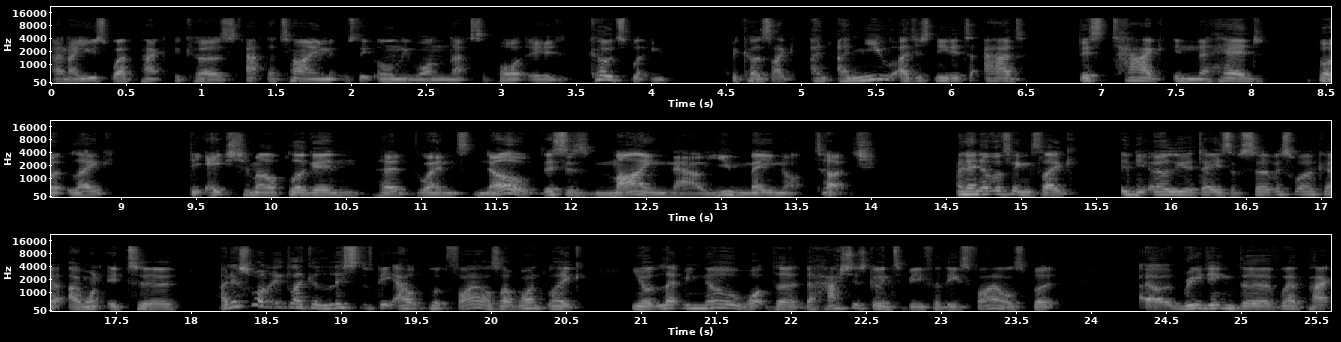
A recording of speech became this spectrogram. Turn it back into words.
and I used Webpack because at the time it was the only one that supported code splitting because like I, I knew I just needed to add this tag in the head, but like the HTML plugin had went, no, this is mine now. You may not touch. And then other things like in the earlier days of Service Worker, I wanted to, I just wanted like a list of the output files. I want like, you know, let me know what the, the hash is going to be for these files. But uh, reading the Webpack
